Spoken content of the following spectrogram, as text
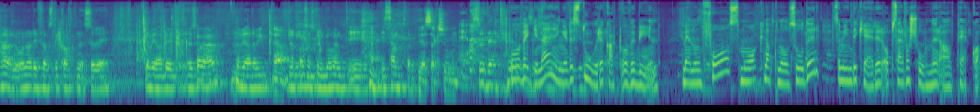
Her er noen av de første kartene som vi når vi hadde, Husker du det? Når vi hadde Ja. grupper som skulle gå rundt i, i sentrum. Vi seksjon. Så delte På veggene henger det store kart over byen, med noen få, små knappnålshoder som indikerer observasjoner av PK.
